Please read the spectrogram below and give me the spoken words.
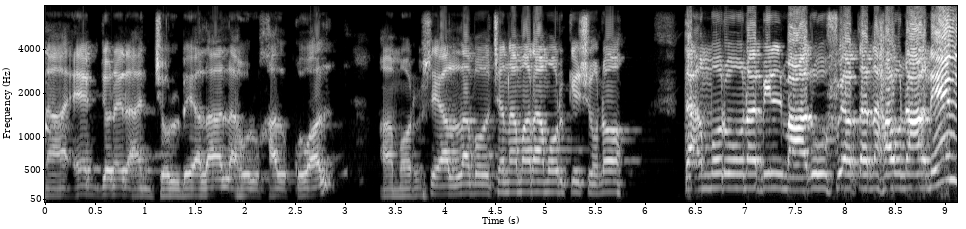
না? একজনের আইন চলবে আল্লাহ আল্লাহুল খালকওয়াল আমর। সে আল্লাহ বলছেন, আমার আমর কি শোনো? তা'মুরুনা বিল মারুফ ওয়া তানহাউনা আনিল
